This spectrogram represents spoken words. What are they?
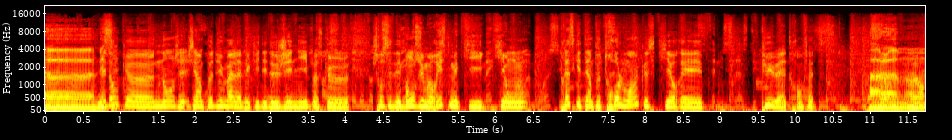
Euh, mais Mais donc euh, non, j'ai un peu du mal avec l'idée de génie parce que je trouve que c'est des bons humoristes mais qui, qui ont presque été un peu trop loin que ce qui aurait pu être en fait. Euh, Alors-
